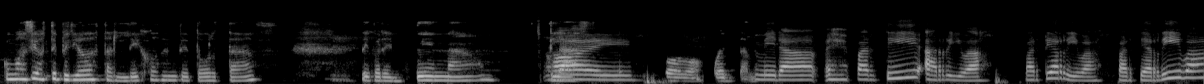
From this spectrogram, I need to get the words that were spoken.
cómo ha sido este periodo estar lejos de entre tortas? De cuarentena, clase, Ay, todo. Cuéntame. mira, eh, partí arriba, partí arriba, partí arriba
